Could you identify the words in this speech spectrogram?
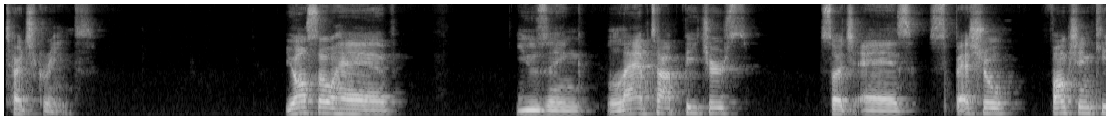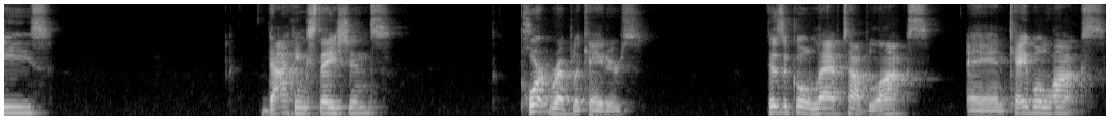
touchscreens. You also have using laptop features such as special function keys, docking stations, port replicators, physical laptop locks and cable locks,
